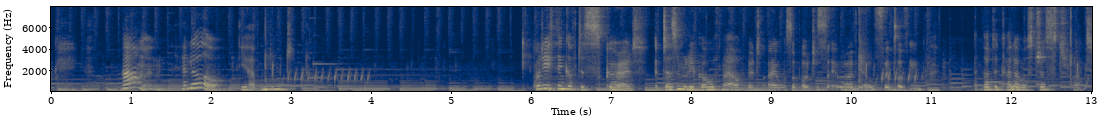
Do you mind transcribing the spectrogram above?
Okay. Carmen, hello. Do you have a moment? What do you think of this skirt? It doesn't really go with my outfit. I was about to say that, yes, it doesn't. I thought the color was just right.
